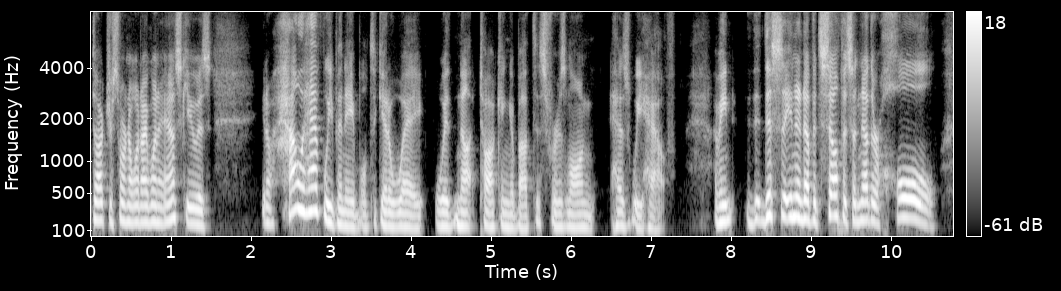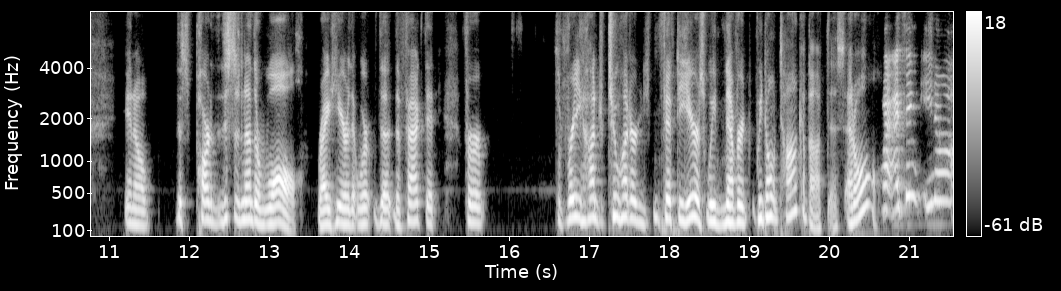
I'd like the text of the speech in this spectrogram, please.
Dr. Sorin, what I want to ask you is, you know, how have we been able to get away with not talking about this for as long as we have? I mean, th- this in and of itself is another whole, you know, this part of this is another wall right here that we're the, the fact that for 300 250 years we've never we don't talk about this at all Well, I think you know.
